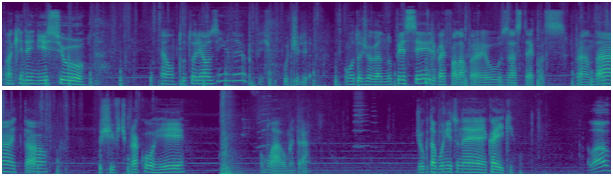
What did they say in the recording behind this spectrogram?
Então aqui do início é um tutorialzinho, né? Como eu tô jogando no PC, ele vai falar para eu usar as teclas para andar e tal. O shift para correr. Vamos lá, vamos entrar. O jogo tá bonito, né, Kaique? Hello?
